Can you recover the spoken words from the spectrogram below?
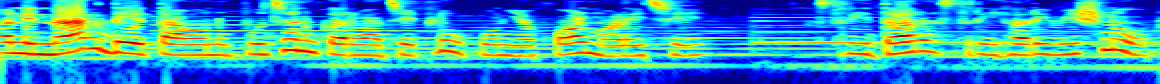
અને નાગ દેવતાઓનું પૂજન કરવા જેટલું પુણ્ય ફળ મળે છે. શ્રીધર શ્રી વિષ્ણુ,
